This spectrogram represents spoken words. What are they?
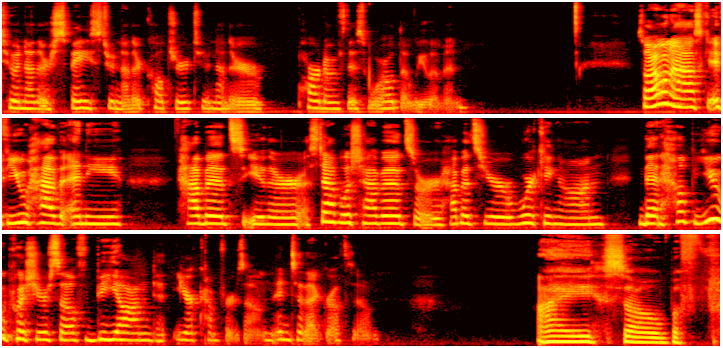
to another space, to another culture, to another part of this world that we live in. So I want to ask if you have any habits, either established habits or habits you're working on, that help you push yourself beyond your comfort zone into that growth zone. I so bef-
